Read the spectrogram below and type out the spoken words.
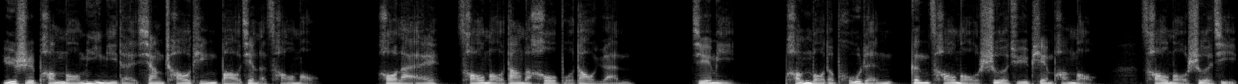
于是彭某秘密地向朝廷保荐了曹某。后来曹某当了候补道员。揭秘：彭某的仆人跟曹某设局骗彭某，曹某设计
